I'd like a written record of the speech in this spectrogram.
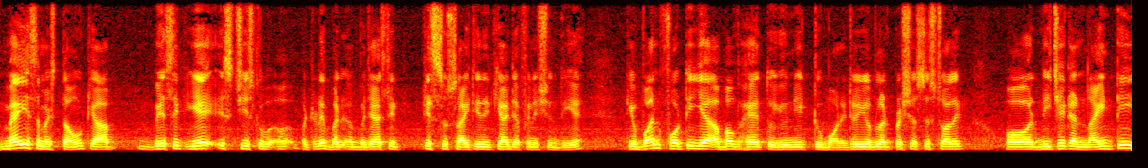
میں یہ سمجھتا ہوں کہ آپ بیسک یہ اس چیز کو پکڑے بجائے سے کس سوسائٹی نے کیا ڈیفینیشن دی ہے کہ ون فورٹی یا ابو ہے تو you need to monitor your blood pressure systolic اور نیچے کا نائنٹی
